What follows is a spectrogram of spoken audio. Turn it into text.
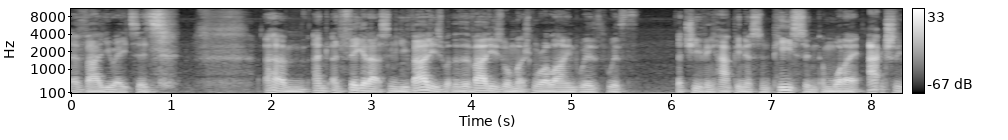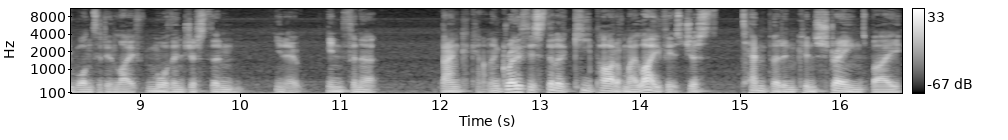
evaluated um, and, and figured out some new values, but the values were much more aligned with with achieving happiness and peace and, and what I actually wanted in life more than just an you know infinite bank account. And growth is still a key part of my life. It's just tempered and constrained by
